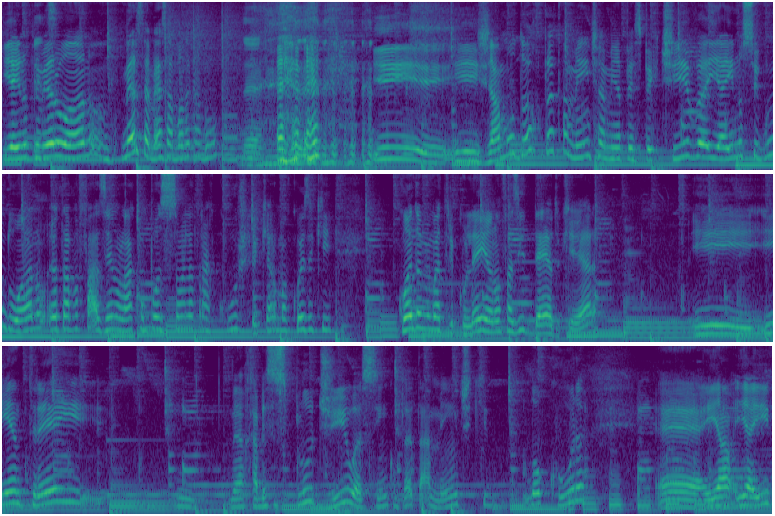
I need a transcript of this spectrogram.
E aí no primeiro ano, no primeiro semestre a banda acabou. É. e, e já mudou completamente a minha perspectiva. E aí no segundo ano eu tava fazendo lá composição eletroacústica, que era uma coisa que quando eu me matriculei eu não fazia ideia do que era. E, e entrei minha cabeça explodiu assim completamente, que loucura. É, e, a, e, aí,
